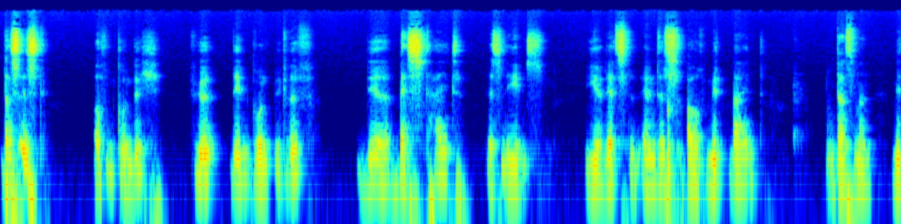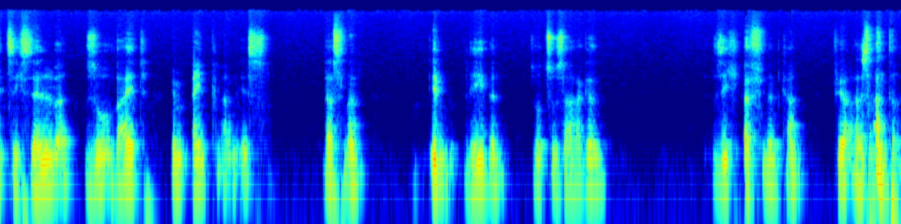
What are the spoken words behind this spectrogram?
Das ist offenkundig für den Grundbegriff der Bestheit des Lebens, die er letzten Endes auch mitmeint, dass man mit sich selber so weit im Einklang ist, dass man im Leben sozusagen sich öffnen kann für alles andere.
